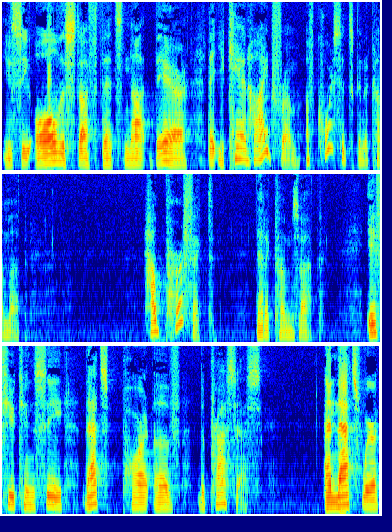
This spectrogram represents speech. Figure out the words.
you see all the stuff that's not there that you can't hide from. Of course it's going to come up. How perfect that it comes up. If you can see, that's part of the process. And that's where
